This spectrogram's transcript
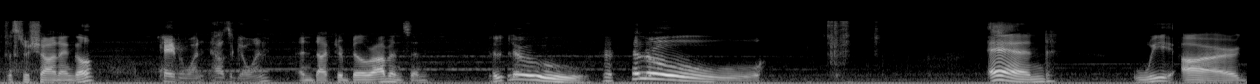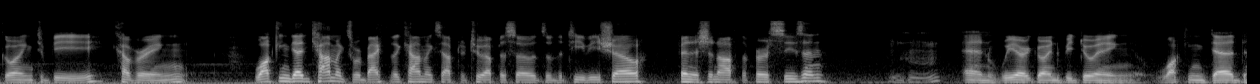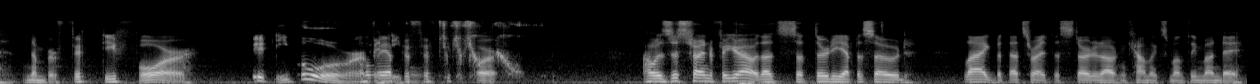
Mr. Sean Engel Hey everyone, how's it going? and Dr. Bill Robinson. Hello. Hello. And we are going to be covering Walking Dead comics. We're back to the comics after two episodes of the TV show, finishing off the first season. Mm-hmm. And we are going to be doing Walking Dead number 54. 54. All the way up to 54. I was just trying to figure out that's a 30 episode lag, but that's right. This started out in Comics Monthly Monday,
